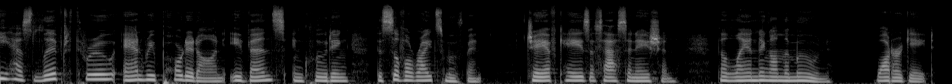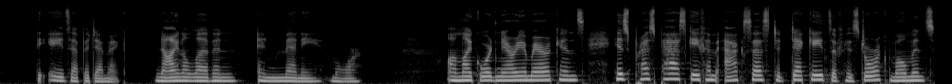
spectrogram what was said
He has lived through and reported on events including the Civil Rights Movement, JFK's assassination, the landing on the moon, Watergate, the AIDS epidemic, 9 11, and many more. Unlike ordinary Americans, his press pass gave him access to decades of historic moments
